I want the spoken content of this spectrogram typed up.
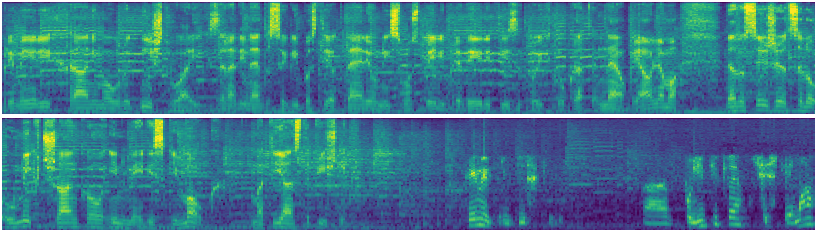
primerjih hranimo v uredništvu, a jih zaradi nedosegljivosti akterjev nismo uspeli preveriti, zato jih tokrat ne objavljamo, da dosežejo celo umik člankov in medijski mok. Matija Stepišnik. Temi pritiski politike, sistema,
